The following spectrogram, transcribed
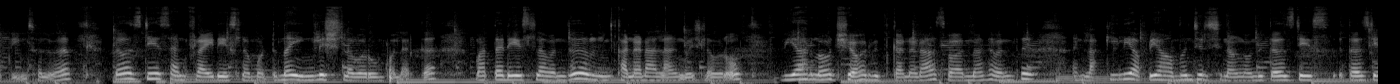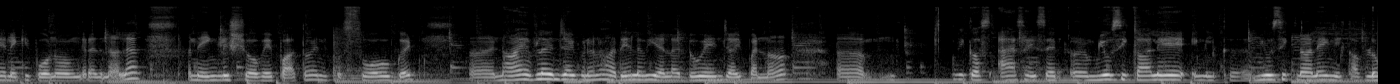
அப்படின்னு சொல்லுவேன். தேர்ஸ்டேஸ் அண்ட் ஃப்ரைடேஸில் மட்டும்தான் இங்கிலீஷில் வரும் போல இருக்கு. மற்ற டேஸில் வந்து கன்னடா லாங்குவேஜில் வரும். We are not sure with Kannada so அதனால் வந்து அண்ட் லக்கிலி அப்படியே அமைஞ்சிருச்சு. நாங்கள் வந்து தேர்ஸ்டேஸ் தேர்ஸ்டே அன்னைக்கு போனோங்கிறதுனால அந்த இங்கிலீஷ் ஷோவே பார்த்தோம். எனக்கு ஸோ குட் நான் எவ்வளோ என்ஜாய் பண்ணாலும் அதே அளவு எல்லா டூ என்ஜாய் பண்ணால் பிகாஸ் ஆஸ் ஐ செட் மியூசிக்காலே எங்களுக்கு மியூசிக்னாலே எங்களுக்கு அவ்வளோ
